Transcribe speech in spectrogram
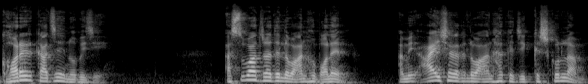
ঘরের কাজে নবীজি। আসওয়াদ রাদিল্লা আনহু বলেন, আমি আয়েশা রাদিল্লা আনহাকে জিজ্ঞেস করলাম,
